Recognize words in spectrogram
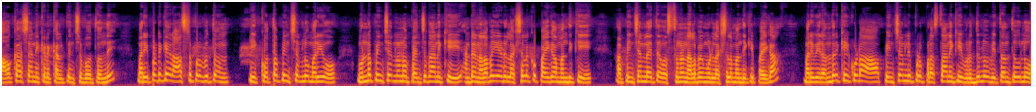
అవకాశాన్ని ఇక్కడ కల్పించబోతోంది. మరి ఇప్పటికే రాష్ట్ర ప్రభుత్వం ఈ కొత్త పింఛన్లు మరియు ఉన్న పింఛన్లను పెంచడానికి అంటే నలభై ఏడు లక్షలకు పైగా మందికి ఆ పింఛన్లు అయితే వస్తున్న నలభై మూడు లక్షల మందికి పైగా. మరి వీరందరికీ కూడా పింఛన్లు ఇప్పుడు ప్రస్తుతానికి వృద్ధులు వితంతువులు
